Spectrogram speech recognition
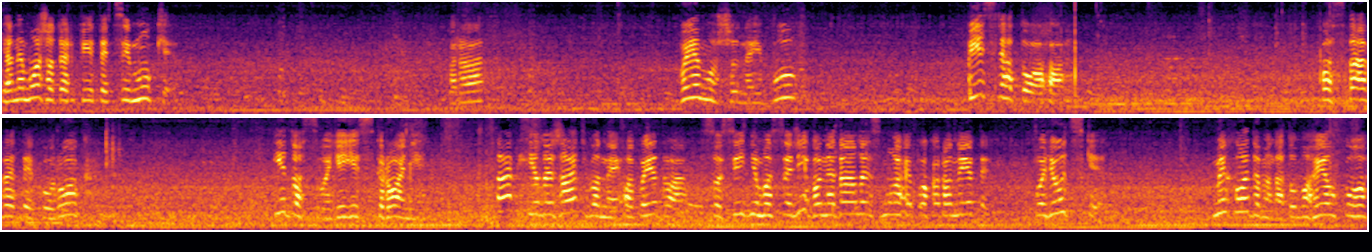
я не можу терпіти ці муки. Брат вимушений був після того поставити курок і до своєї скроні. Так і лежать вони обидва в сусідньому селі, бо не дали змоги похоронити по-людськи. Ми ходимо на ту могилку,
